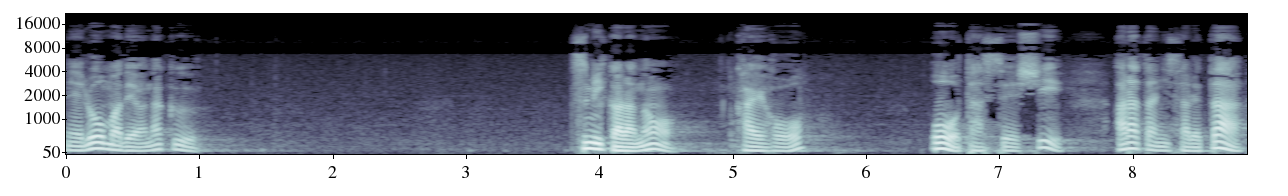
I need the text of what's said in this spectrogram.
ね、ローマではなく、罪からの解放を達成し、新たにされた、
